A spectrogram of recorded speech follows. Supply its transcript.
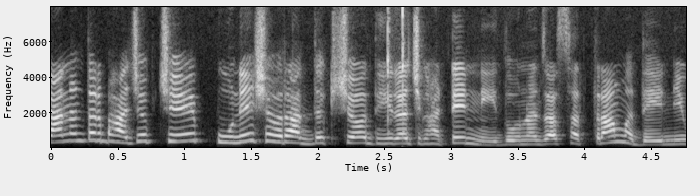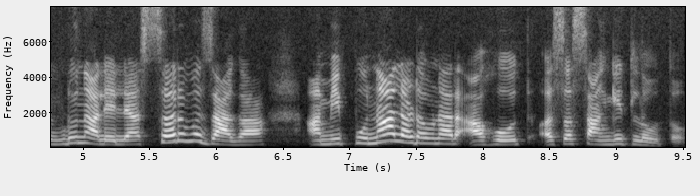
त्यानंतर भाजपचे पुणे शहराध्यक्ष धीरज घाटेंनी दोन हजार सतरा मध्ये निवडून आलेल्या सर्व जागा आम्ही पुन्हा लढवणार आहोत असं सांगितलं होतं.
